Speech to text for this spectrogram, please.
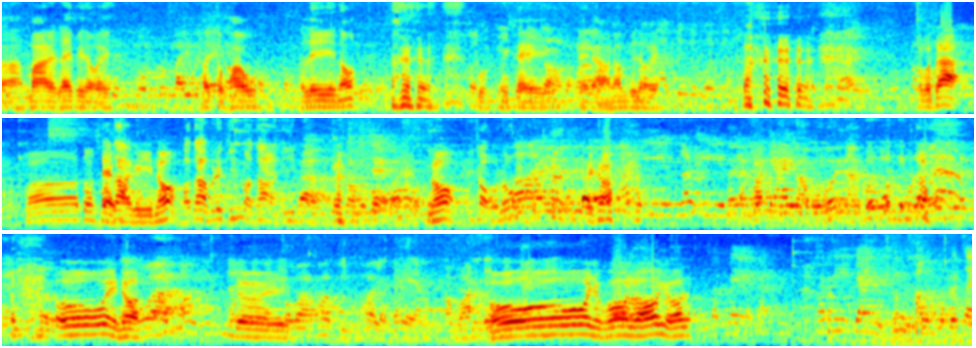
อ่ามาได้พี่น้องเอ๋ยผัดกะเพราทะเลเนาะโอ้มีใครใครดาวน้ำพี่น้องเอ๋ยอวตารว้าต้องแสบคากดีเนาะบอต้าไม่ได้กินบอต้าอิ่มแล้วเนาะกินข้าวบ่ลงไปครับแล้วอีมแล้วอีมแล้วบ้านใหญ่กินข้าวบ่เบิดนะเบิดคนหมู่เลยโอ้ยเนาะเพราะว่าเลยเพราะว่าพ่อกินพ่ออยากได้แอนบางวันได้โอ้ยอย่าพอร้องอย่าพอบัดแม่ค่ะ ถ้าดีใจหนูกินเขาก็บ่ใส่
